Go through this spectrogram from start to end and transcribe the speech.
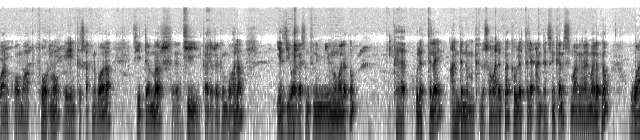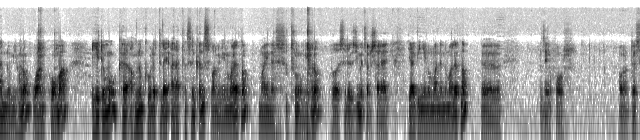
one comma four ነው። ይህን ከጻፍን በኋላ ሲደመር T ካደረግን በኋላ የዚህ ዋጋ ስንት ነው የሚሆነው ማለት ነው ከሁለት ላይ አንድ ነው የምንቀንሰው ማለት ነው። ከሁለት ላይ አንድን ስንቀንስ ማን ይሆናል ማለት ነው? one ነው የሚሆነው። one comma ይሄ ደግሞ አሁንም ከሁለት ላይ አራትን ስንቀንስ ማን ነው ማለት ነው? minus two ነው የሚሆነው። ስለዚህ መጨረሻ ላይ ያገኘነው ማንን ማለት ነው? ዜሮ four orders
